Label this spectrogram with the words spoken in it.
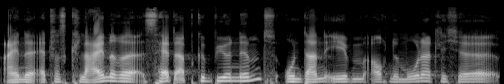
eine etwas kleinere Setup-Gebühr nimmt und dann eben auch eine monatliche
